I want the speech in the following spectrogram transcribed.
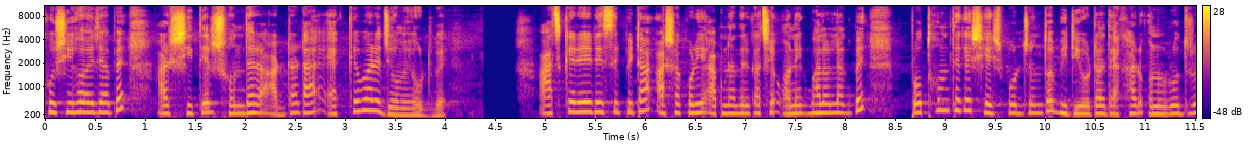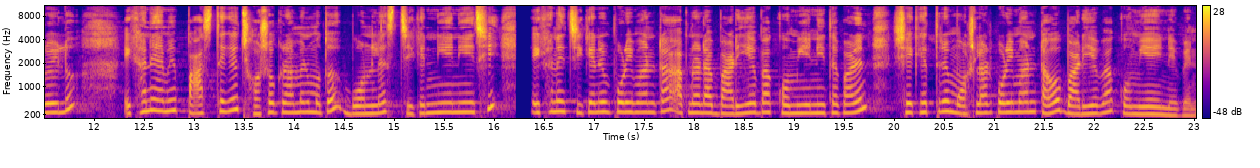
খুশি হয়ে যাবে। আর শীতের সন্ধ্যের আড্ডাটা একেবারে জমে উঠবে। আজকের এই রেসিপিটা আশা করি আপনাদের কাছে অনেক ভালো লাগবে। প্রথম থেকে শেষ পর্যন্ত ভিডিওটা দেখার অনুরোধ রইল। এখানে আমি পাঁচ থেকে ছশো গ্রামের মতো বোনলেস চিকেন নিয়ে নিয়েছি। এখানে চিকেনের পরিমাণটা আপনারা বাড়িয়ে বা কমিয়ে নিতে পারেন। সেক্ষেত্রে মশলার পরিমাণটাও বাড়িয়ে বা কমিয়েই নেবেন।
